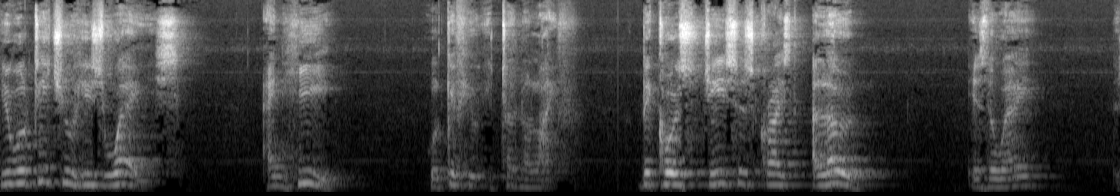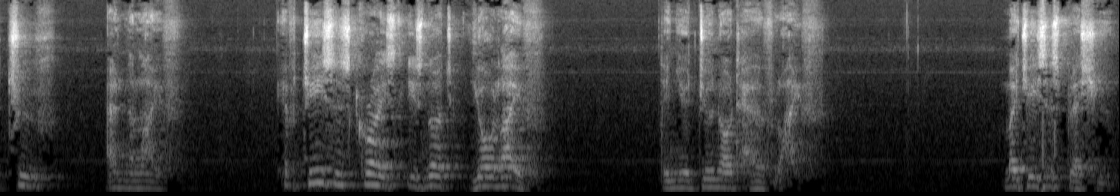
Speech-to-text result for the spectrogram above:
He will teach you His ways, and He will give you eternal life. Because Jesus Christ alone is the way, the truth, and the life. If Jesus Christ is not your life, then you do not have life. May Jesus bless you.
